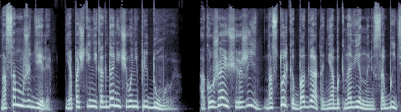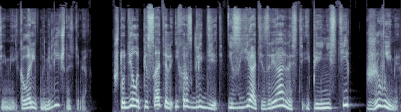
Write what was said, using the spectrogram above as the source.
На самом же деле я почти никогда ничего не придумываю окружающую жизнь настолько богата необыкновенными событиями и колоритными личностями, что дело писателя их разглядеть, изъять из реальности и перенести живыми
